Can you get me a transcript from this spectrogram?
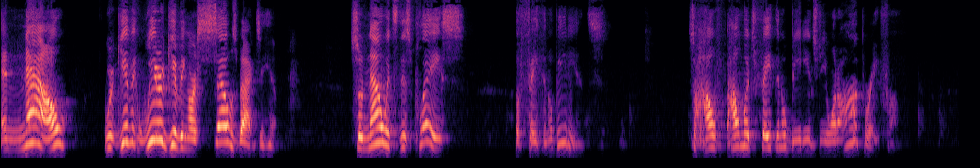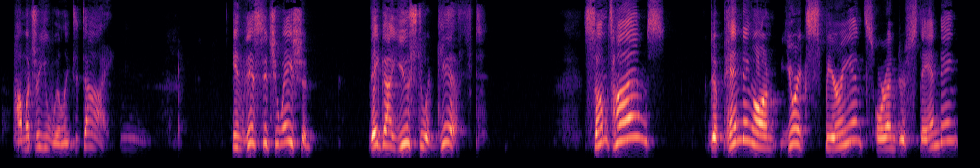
and now we're giving we're giving ourselves back to him. So now it's this place of faith and obedience. So how how much faith and obedience do you want to operate from? How much are you willing to die? In this situation, they got used to a gift. Sometimes, depending on your experience or understanding,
